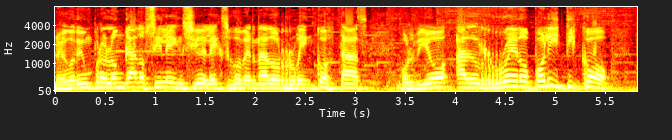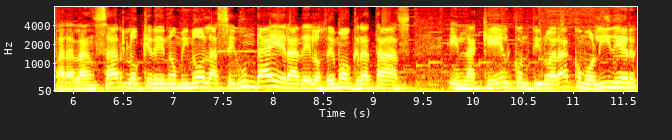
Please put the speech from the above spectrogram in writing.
Luego de un prolongado silencio, el exgobernador Rubén Costas volvió al ruedo político para lanzar lo que denominó la segunda era de los demócratas, en la que él continuará como líder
